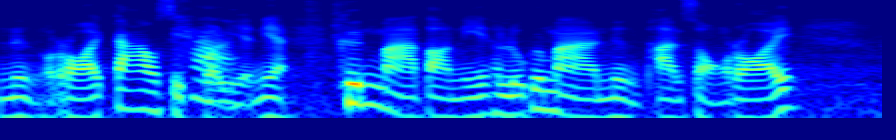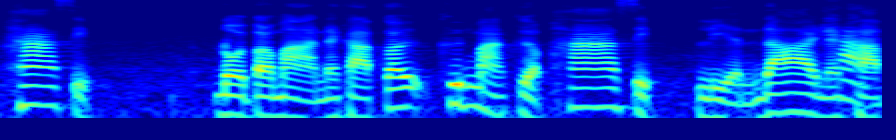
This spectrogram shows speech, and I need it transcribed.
1,190กว่าเหรียญเนี่ยขึ้นมาตอนนี้ทะลุขึ้นมา 1,250 โดยประมาณนะครับก็ขึ้นมาเกือบ 50 เหรียญได้นะครับ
